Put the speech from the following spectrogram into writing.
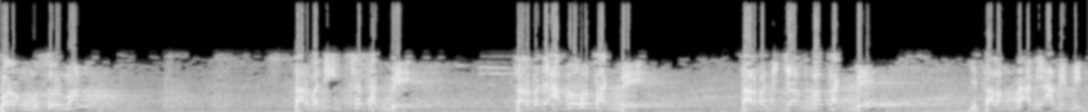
বরং মুসলমান তার মাঝে ইচ্ছা থাকবে, তার মাঝে আগ্রহ থাকবে, তার মাঝে জজবা থাকবে যে সালামটা আমি আগে দিব।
